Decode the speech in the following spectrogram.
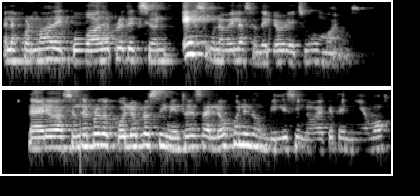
a las formas adecuadas de protección es una violación de los derechos humanos. La derogación del protocolo de procedimiento de desalojo en el 2019 que teníamos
